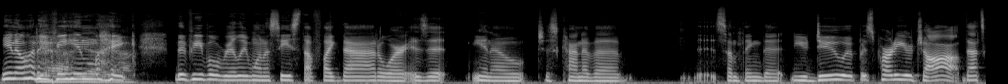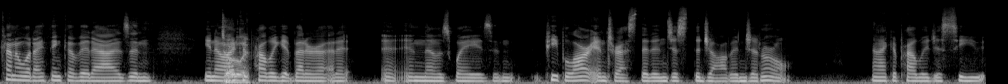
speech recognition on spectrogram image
You know what Yeah, I mean? yeah, like, yeah. do people really want to see stuff like that or is it you know just kind of a something that you do it's part of your job that's kind of what i think of it as and you know i could probably get better at it in, in those ways and people are interested in just the job in general and i could probably just see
